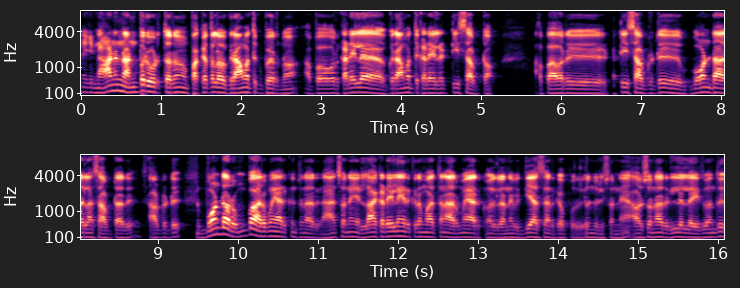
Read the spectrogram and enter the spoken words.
இன்றைக்கி நானும் நண்பர் ஒருத்தரும் பக்கத்தில் ஒரு கிராமத்துக்கு போயிருந்தோம். அப்போ ஒரு கடையில் கிராமத்து கடையில் டீ சாப்பிட்டோம். அப்போ அவர் டீ சாப்பிட்டுட்டு போண்டா அதெல்லாம் சாப்பிட்டாரு. சாப்பிட்டுட்டு போண்டா ரொம்ப அருமையாக இருக்குன்னு சொன்னார். நான் சொன்னேன் எல்லா கடையிலையும் இருக்கிற மாதிரி தானே அருமையாக இருக்கும். இதில் என்ன வித்தியாசம் இருக்க போகுதுன்னு சொல்லி சொன்னேன். அவர் சொன்னார் இல்லை இல்லை இது வந்து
